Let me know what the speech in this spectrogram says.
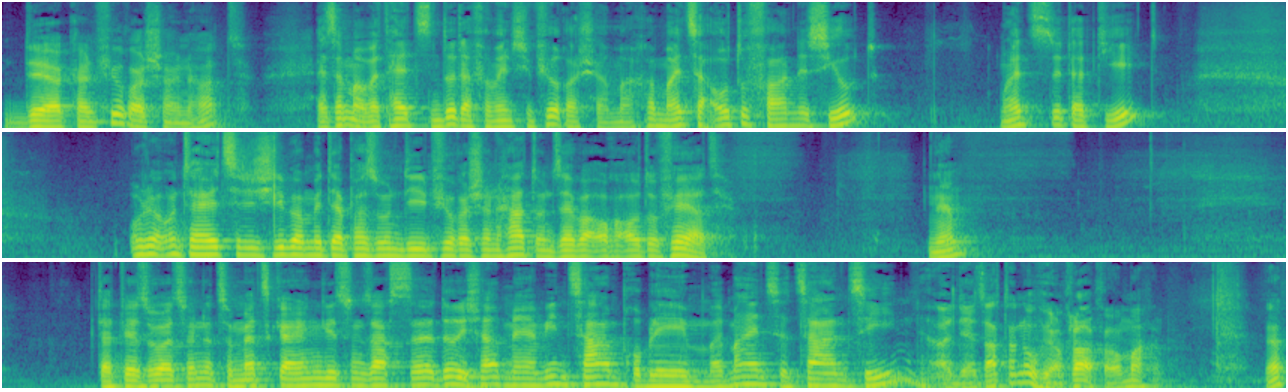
der keinen Führerschein hat, ja, sag mal, was hältst du davon, wenn ich einen Führerschein mache? Meinst du, Autofahren ist gut? Meinst du, das geht? Oder unterhältst du dich lieber mit der Person, die einen Führerschein hat und selber auch Auto fährt? Ne? Das wäre so, als wenn du zum Metzger hingehst und sagst, äh, du, ich habe mir wie ein Zahnproblem. Was meinst du, Zahn ziehen? Ja, der sagt dann auch, ja klar, kann man machen. Ne?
